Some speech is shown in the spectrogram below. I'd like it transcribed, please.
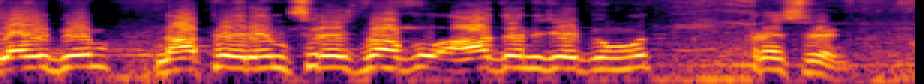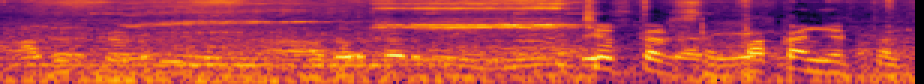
జై భీమ్. నా పేరు ఎం సురేష్ బాబు. ఆదోని జై భీమ్. ప్రెసిడెంట్. చెప్తాడు సార్ పక్కన చెప్తాడు.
